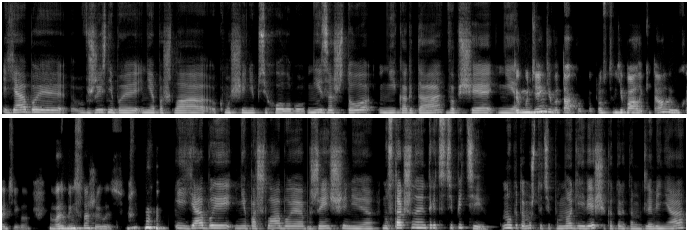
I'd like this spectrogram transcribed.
Я бы в жизни бы не пошла к мужчине-психологу. Ни за что, никогда, вообще нет. Ты ему деньги вот так вот бы просто в ебало кидала и уходила. У вас бы не сложилось. И я бы не пошла бы к женщине, ну, старше, наверное, 35. Ну, потому что, типа, многие вещи, которые там для меня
